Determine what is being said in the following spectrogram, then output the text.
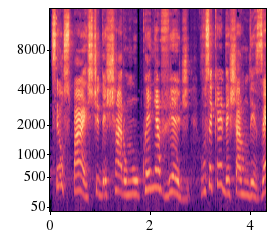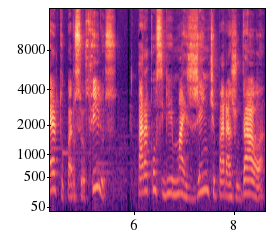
Seus pais te deixaram o Quênia verde. Você quer deixar um deserto para os seus filhos? Para conseguir mais gente para ajudá-la,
